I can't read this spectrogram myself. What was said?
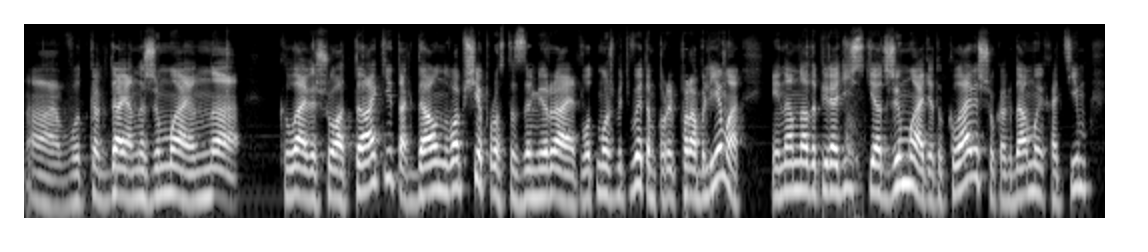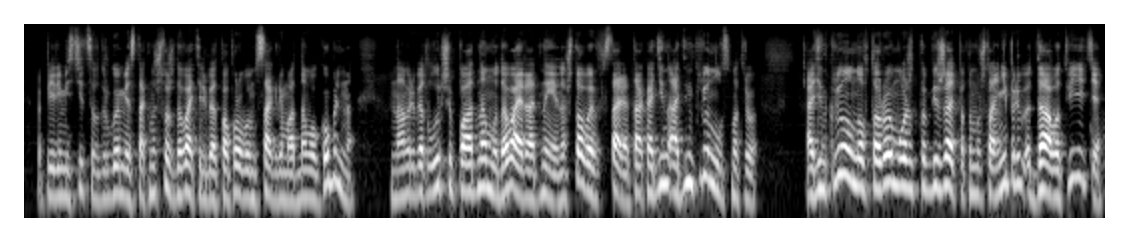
А, вот когда я нажимаю на клавишу атаки, тогда он вообще просто замирает. Вот может быть в этом пр проблема, и нам надо периодически отжимать эту клавишу, когда мы хотим переместиться в другое место. Так, ну что ж, давайте, ребят, попробуем сагрим одного гоблина. Нам, ребят, лучше по одному. Давай, родные, ну что вы встали? Так, один, один клюнул, смотрю. Один клюнул, но второй может побежать, потому что они... При... Да, вот видите,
